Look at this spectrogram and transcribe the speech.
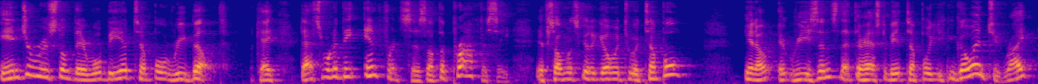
in Jerusalem, there will be a temple rebuilt. Okay, that's one of the inferences of the prophecy. If someone's going to go into a temple, you know, it reasons that there has to be a temple you can go into, right?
